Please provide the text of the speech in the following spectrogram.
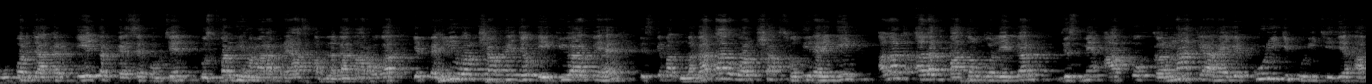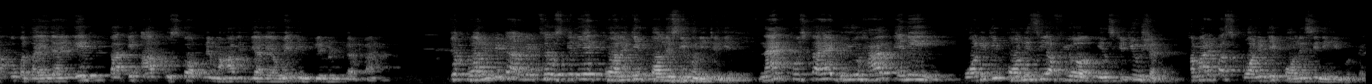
ऊपर जाकर ए तक कैसे पहुँचे, उस पर भी हमारा प्रयास अब लगातार होगा। ये पहली वर्कशॉप है जो एक्यूआर पे है। इसके बाद लगातार वर्कशॉप होती रहेंगी। अलग अलग बातों को लेकर जिसमें आपको करना क्या है, ये पूरी की पूरी चीज़ें आपको बताई जाएँगी ताकि आप उसको अपने महाविद्यालयों में इंप्लीमेंट कर पाए। जो क्वालिटी टारगेट है, उसके लिए क्वालिटी पॉलिसी होनी चाहिए। नैक पूछता है do you have any quality policy of your institution हमारे पास क्वालिटी पॉलिसी नहीं होते।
